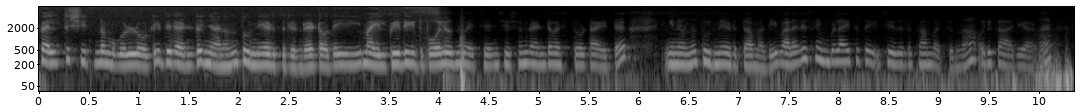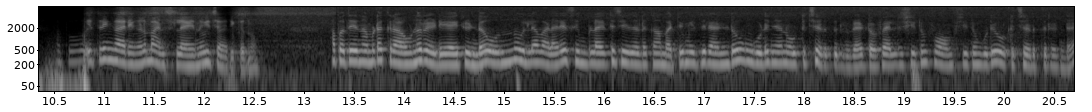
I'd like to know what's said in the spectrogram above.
ഫെൽറ്റ് ഷീറ്റിന്റെ മുകളിലോട്ട് ഇത് രണ്ടും ഞാനൊന്ന് തുന്നിയെടുത്തിട്ടുണ്ട് കേട്ടോ. അത് ഈ മയിൽപീടി ഇതുപോലെ ഒന്ന് വെച്ചതിന് ശേഷം രണ്ട് വശത്തോട്ടായിട്ട് ഇങ്ങനെ ഒന്ന് തുന്നിയെടുത്താൽ മതി. വളരെ സിമ്പിളായിട്ട് ചെയ്തെടുക്കാൻ പറ്റുന്ന ഒരു കാര്യമാണ്. അപ്പോൾ ഇത്രയും കാര്യങ്ങൾ മനസ്സിലായെന്ന് വിചാരിക്കുന്നു. അപ്പോൾ അതേ നമ്മുടെ ക്രൗൺ റെഡി ആയിട്ടുണ്ട്. ഒന്നുമില്ല വളരെ സിമ്പിളായിട്ട് ചെയ്തെടുക്കാൻ പറ്റും. ഇത് രണ്ടും കൂടി ഞാൻ ഒട്ടിച്ചെടുത്തിട്ടുണ്ട് കേട്ടോ. ഫെൽറ്റ് ഷീറ്റും ഫോം ഷീറ്റും കൂടി ഒട്ടിച്ചെടുത്തിട്ടുണ്ട്.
